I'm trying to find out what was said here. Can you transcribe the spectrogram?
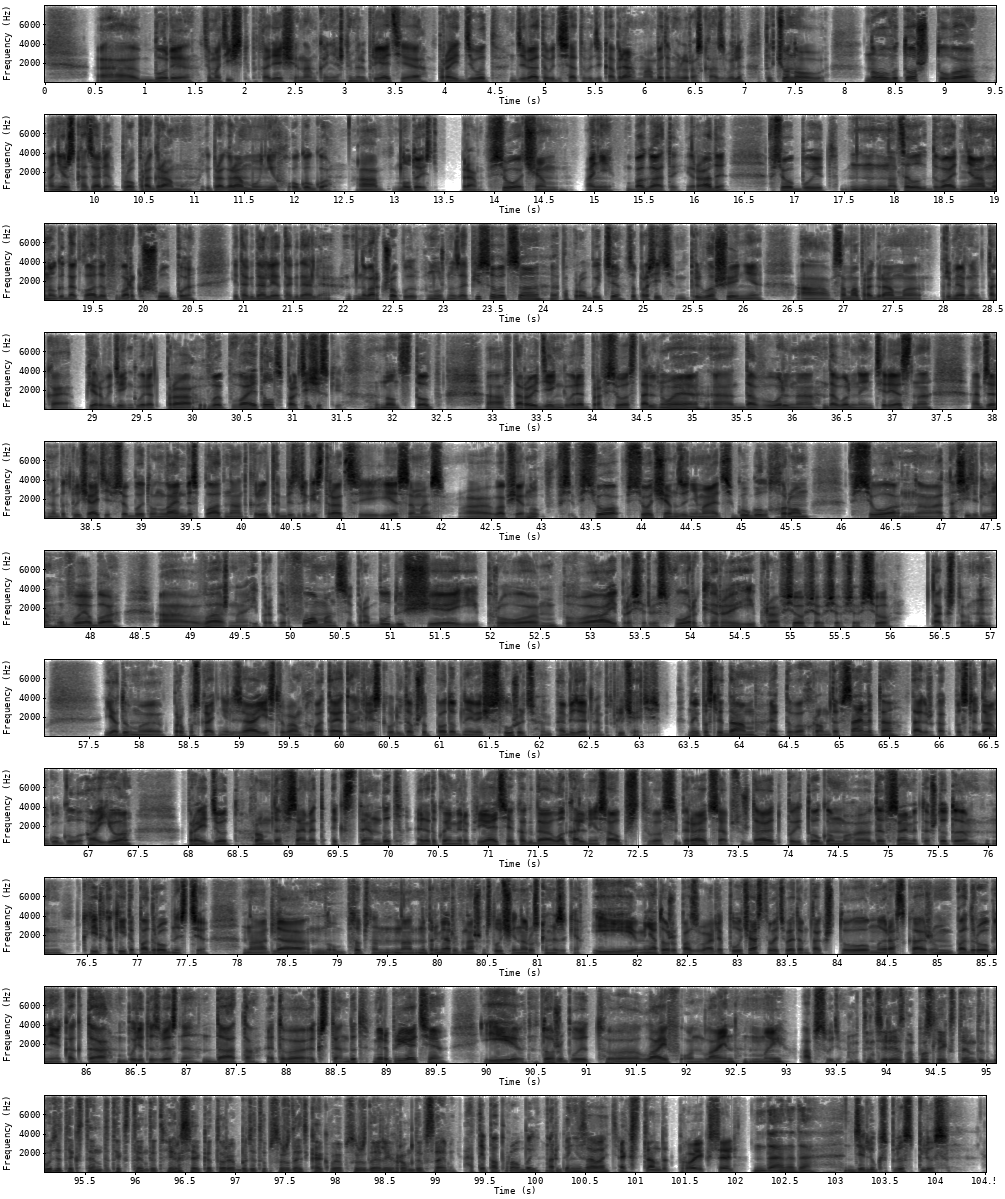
А более тематически подходящее нам, конечно, мероприятие пройдет 9-10 декабря, мы об этом уже рассказывали. Так что нового? Нового то, что они рассказали про программу, и программа у них ого-го. А, ну, то есть прям все, чем они богаты и рады. Все будет на целых два дня, много докладов, воркшопы и так далее, и так далее. На воркшопы нужно записываться, попробуйте запросить приглашение, а сама программа примерно такая. Первый день говорят про Web Vitals, практически нон-стоп, а второй день говорят про все остальное, э, довольно, довольно интересно. Обязательно подключайтесь, все будет онлайн, бесплатно, открыто, без регистрации и смс. А вообще, ну, все, все, чем занимается Google, Chrome, все относительно веба а, важно. И про перформанс, и про будущее, и про PWA, и про сервис-воркеры, и про все-все-все-все-все. Так что, ну, я думаю, пропускать нельзя. Если вам хватает английского для того, чтобы подобные вещи слушать, обязательно подключайтесь. Ну и по следам этого Chrome Dev Summit, так же как по следам Google I/O, пройдет Chrome Dev Summit Extended. Это такое мероприятие, когда локальные сообщества собираются и обсуждают по итогам э, Dev Summit что-то, какие-то какие подробности на, для, ну, собственно, на, например, в нашем случае на русском языке. И меня тоже позвали поучаствовать в этом, так что мы расскажем подробнее, когда будет известна дата этого Extended мероприятия, и тоже будет лайв, э, онлайн, мы обсудим. Вот интересно, после Extended будет Extended Extended версия, которая будет обсуждать, как вы обсуждали Chrome Dev Summit. А ты попробуй организовать. Extended Pro XL. Да-да-да. Deluxe++.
